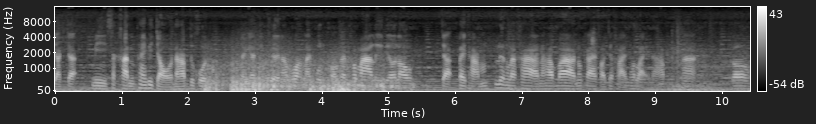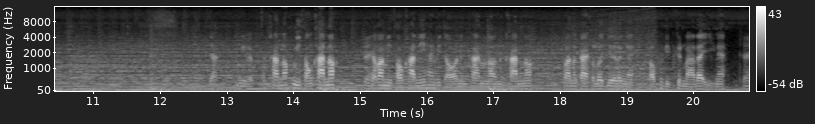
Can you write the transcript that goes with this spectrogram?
อยากจะมีสักคันให้พี่จอนะครับ ทุกคนแต่ยังติดเคยนะเพราะว่าหลายคนขอกันเข้ามาเลยเดี๋ยวเราจะไปถามเรื่องราคานะครับ ว่าน้องกายเขาจะขายเท่าไหร่นะครับอ่าก็ อยากมีแบบสักคันเนาะมีสองคันเนาะแค่ว่ามีสองคันนี้ให้พี่จอหนึ่งคันเราหนึ่งคันเนาะเพราะน้องกายเขาลดเยอะแล้วไงเขาผลิตขึ้นมาได้อีกเนี่ยใช่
